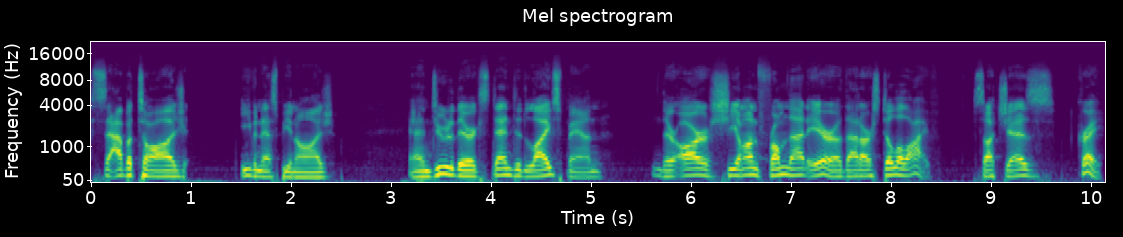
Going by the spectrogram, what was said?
sabotage, even espionage. And due to their extended lifespan, there are Xi'an from that era that are still alive, such as Krei,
